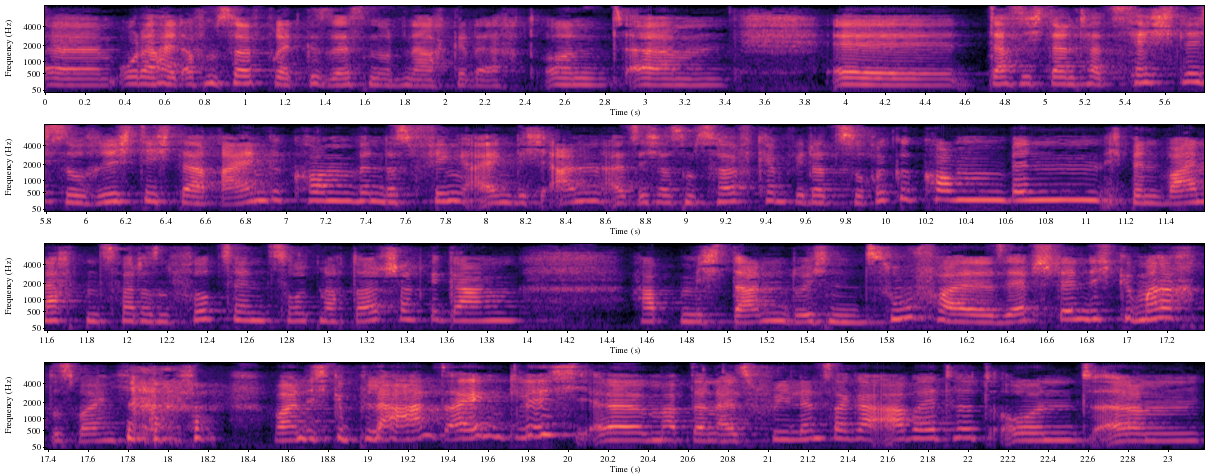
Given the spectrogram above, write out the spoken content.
ähm, oder halt auf dem Surfbrett gesessen und nachgedacht und ähm, äh, dass ich dann tatsächlich so richtig da reingekommen bin, das fing eigentlich an, als ich aus dem Surfcamp wieder zurückgekommen bin. Ich bin Weihnachten 2014 zurück nach Deutschland gegangen habe mich dann durch einen Zufall selbstständig gemacht. Das war eigentlich war nicht geplant eigentlich. Ähm, habe dann als Freelancer gearbeitet und ähm,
